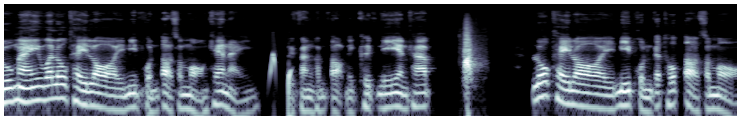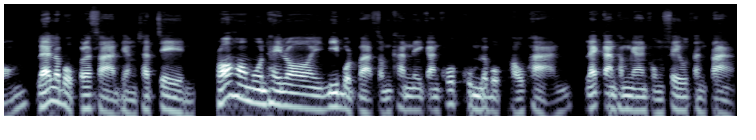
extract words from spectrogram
รู้ไหมว่าโรคไทรอยมีผลต่อสมองแค่ไหน ไปฟังคำตอบในคลิปนี้กันครับโรคไทรอยมีผลกระทบต่อสมอง และระบบประสาทอย่างชัดเจน เพราะฮอร์โมนไทรอยมีบทบาทสำคัญในการควบคุมระบบเผาผลาญและการทำงานของเซลล์ต่าง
